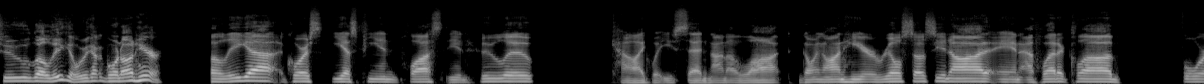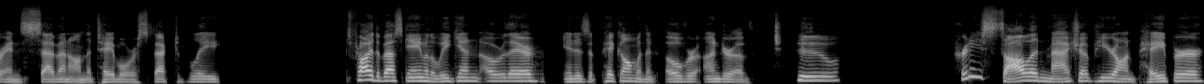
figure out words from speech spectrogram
to La Liga. What we got going on here? La Liga, of course, ESPN Plus and Hulu. Kind of like what you said, not a lot going on here. Real Sociedad and Athletic Club, four and seven on the table, respectively. It's probably the best game of the weekend over there. It is a pick 'em with an over under of two. Pretty solid matchup here on paper.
